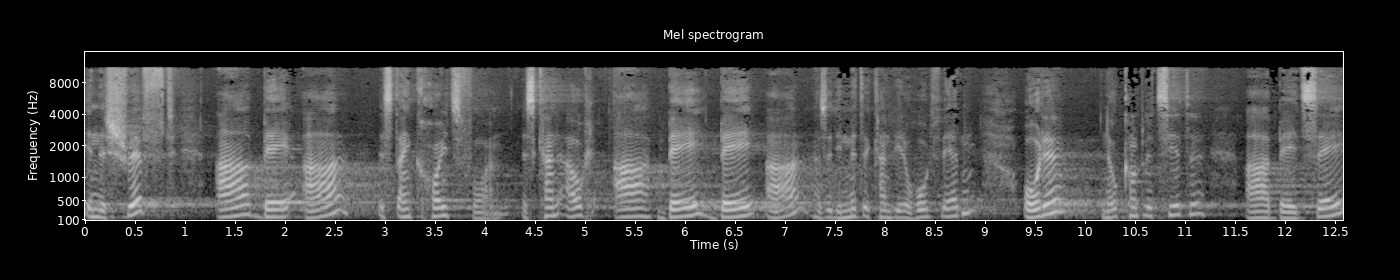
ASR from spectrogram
in der Schrift A, B, A ist eine Kreuzform. Es kann auch A, B, B, A, also die Mitte kann wiederholt werden. Oder, noch komplizierter, A, B, C,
